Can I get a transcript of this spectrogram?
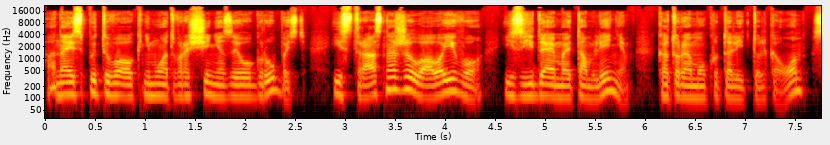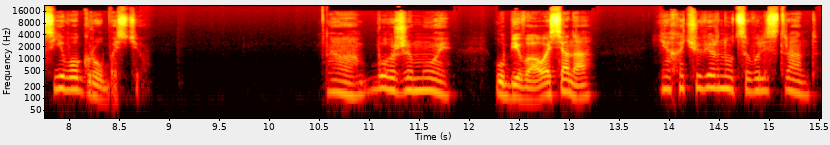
Она испытывала к нему отвращение за его грубость и страстно желала его, изъедаемое томлением, которое мог утолить только он с его грубостью. «А, боже мой!» – убивалась она. «Я хочу вернуться в Элистрант.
